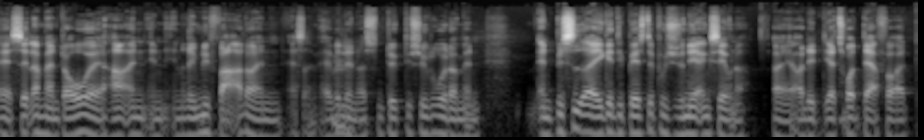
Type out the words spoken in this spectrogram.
øh, selvom han dog øh, har en, en, en rimelig fart og en, altså, er vel Mm. også en dygtig cykelrytter, men han besidder ikke de bedste positioneringsevner. Øh, og det, jeg tror derfor, at,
